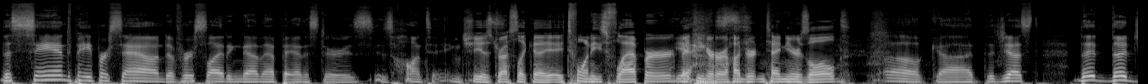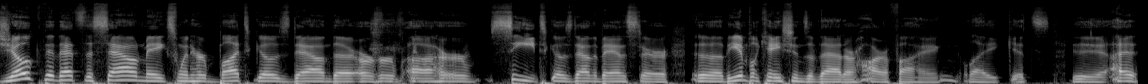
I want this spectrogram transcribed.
the sandpaper sound of her sliding down that banister is is haunting. And she is dressed like a, a 20s flapper, making her 110 years old. Oh God, the just the the joke that that's the sound makes when her butt goes down the or her uh, her seat goes down the banister. Uh, the implications of that are horrifying. Like it's yeah, I,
